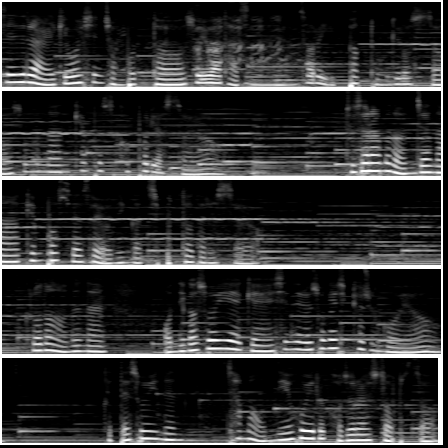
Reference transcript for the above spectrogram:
신이를 알기 훨씬 전부터 소희와 다진이는 서로 입학 동기로서 소문난 캠퍼스 커플이었어요. 두 사람은 언제나 캠퍼스에서 연인같이 붙어 다녔어요. 그러던 어느 날 언니가 소희에게 신이를 소개시켜 준 거예요. 그때 소희는 차마 언니의 호의를 거절할 수 없어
